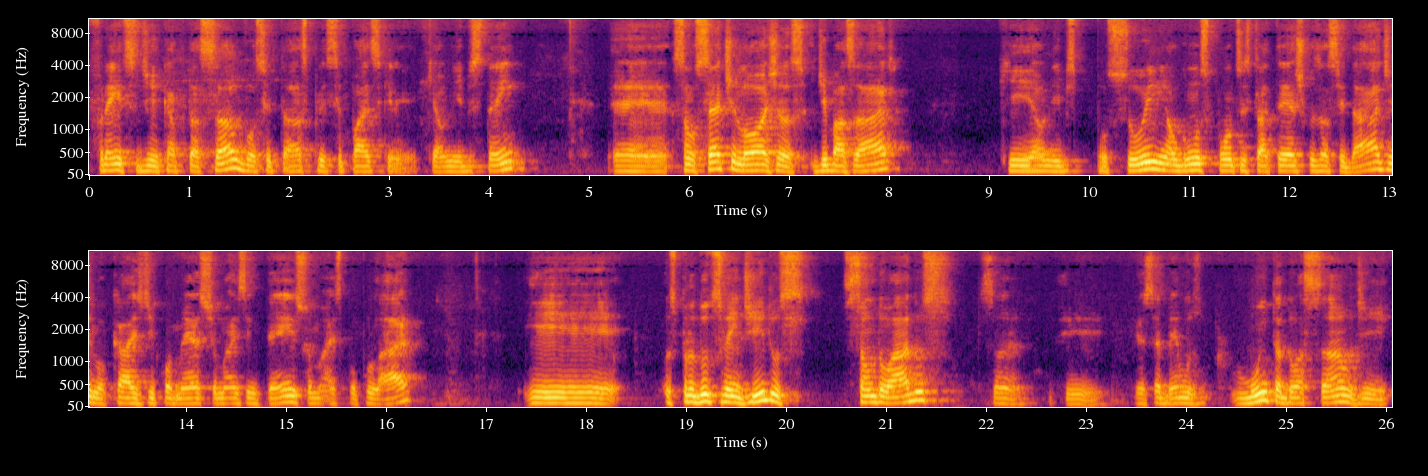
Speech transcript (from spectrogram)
frentes de captação, vou citar as principais que, que a Unibis tem. É, são sete lojas de bazar, que a Unibis possui em alguns pontos estratégicos da cidade, locais de comércio mais intenso, mais popular. E os produtos vendidos são doados, são, recebemos muita doação de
